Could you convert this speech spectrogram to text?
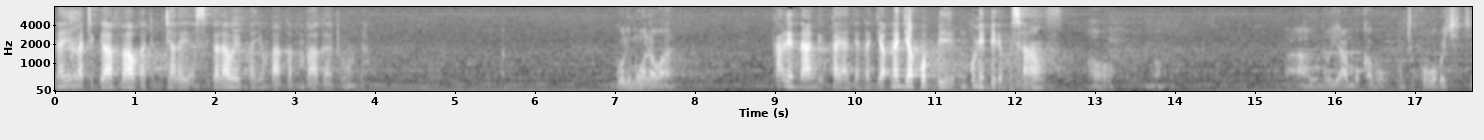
Naye kati gavaawo kati mukyala yasigalawo emayumba agamu baagatunda guli muwala wani kale nange kayanja najja- najjako nkumi bbiri musanvu awo awo noyambuka bu- mu kikubo bwe kiti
